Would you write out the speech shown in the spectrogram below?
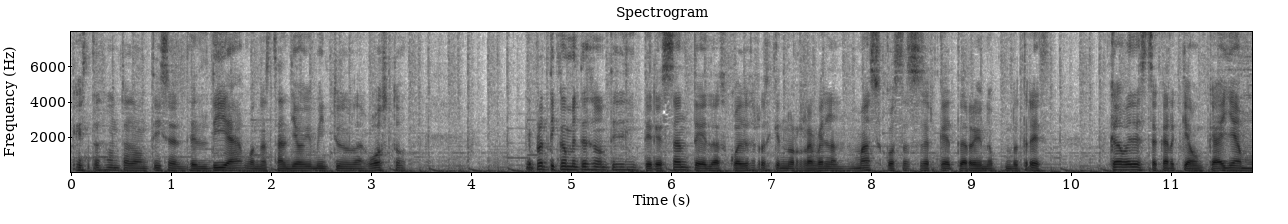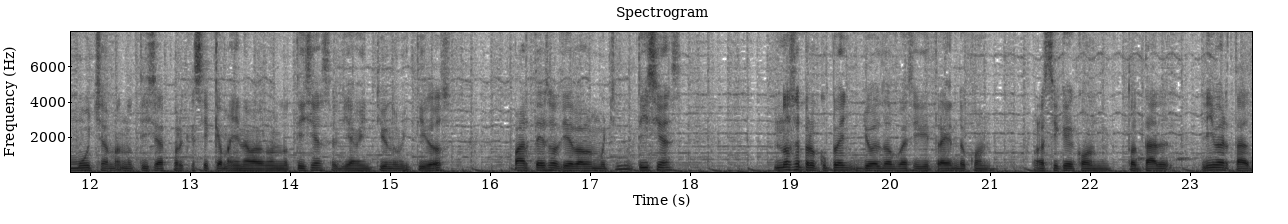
estas son todas las noticias del día, bueno hasta el día hoy 21 de agosto. Y prácticamente son noticias interesantes, las cuales que nos revelan más cosas acerca de Terreno 1.3. Cabe destacar que aunque haya muchas más noticias, porque sé que mañana va a haber noticias, el día 21, 22, parte de esos días va a haber muchas noticias. No se preocupen, yo los voy a seguir trayendo con, ahora sí que con total libertad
